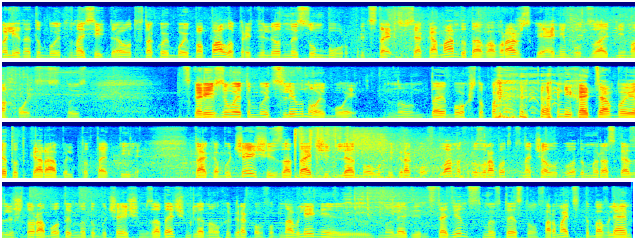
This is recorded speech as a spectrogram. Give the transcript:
блин, это будет вносить, да, вот в такой бой попал определенный сумбур. Представьте, вся команда, да, во вражеской, они будут за одним охотиться. То есть, скорее всего, это будет сливной бой. Ну, дай бог, чтобы они хотя бы этот корабль потопили. Так, обучающие задачи для новых игроков. В планах разработки начала года мы рассказывали, что работаем над обучающими задачами для новых игроков. Обновление 0.11.11 мы в тестовом формате добавляем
